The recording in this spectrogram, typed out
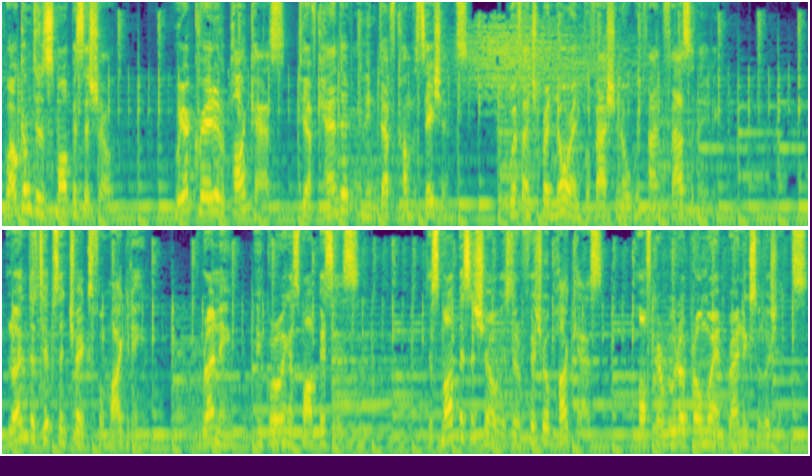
Welcome to the Small Business Show. We are created a podcast to have candid and in depth conversations with entrepreneur and professional we find fascinating. Learn the tips and tricks for marketing, running, and growing a small business. The Small Business Show is the official podcast of Garuda Promo and Branding Solutions.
